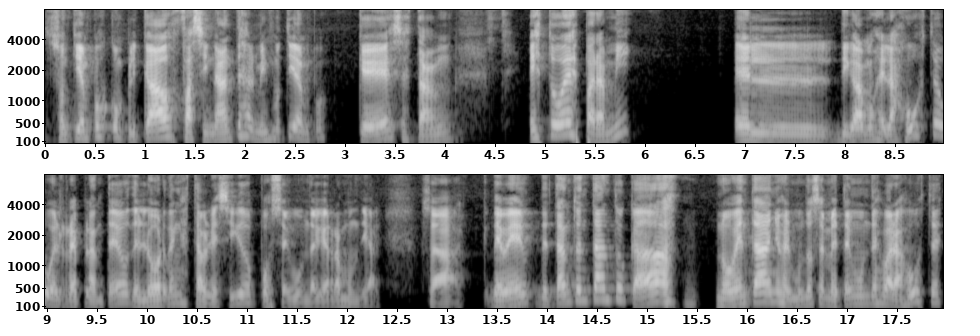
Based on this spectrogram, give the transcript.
son tiempos complicados, fascinantes al mismo tiempo, que se están... Esto es para mí el, digamos, el ajuste o el replanteo del orden establecido post Segunda Guerra Mundial. O sea, de, de tanto en tanto, cada 90 años el mundo se mete en un desbarajuste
